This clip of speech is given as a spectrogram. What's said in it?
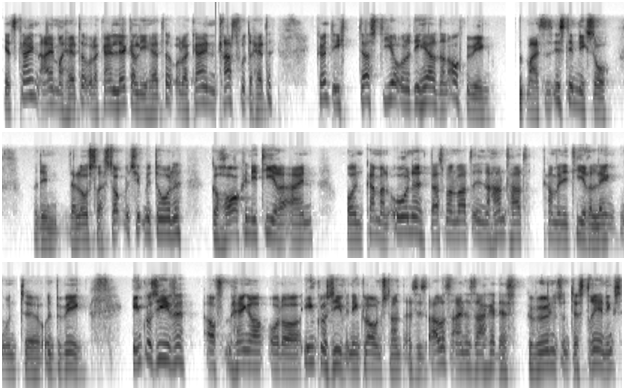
jetzt keinen Eimer hätte oder kein Leckerli hätte oder kein Kraftfutter hätte, könnte ich das Tier oder die Herde dann auch bewegen? Und meistens ist dem nicht so. Und in der Low-Stress-Stockmanship-Methode gehorchen die Tiere ein und kann man ohne, dass man was in der Hand hat, kann man die Tiere lenken und, äh, und bewegen. Inklusive auf dem Hänger oder inklusive in den Klauenstand. Es ist alles eine Sache des Gewöhnens und des Trainings.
